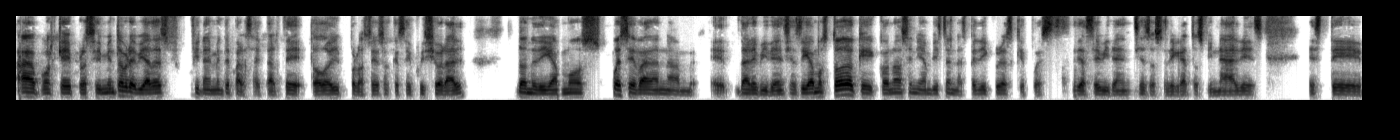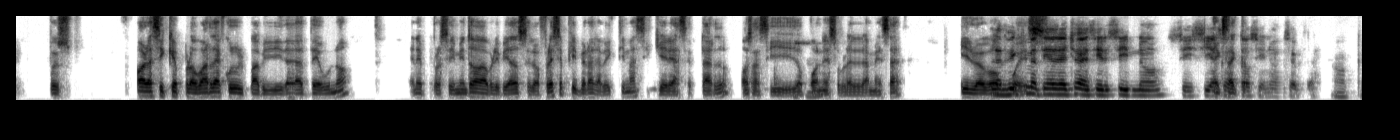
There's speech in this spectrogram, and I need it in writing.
Ah, porque el procedimiento abreviado es finalmente para saltarte todo el proceso que es el juicio oral, donde digamos, pues se van a eh, dar evidencias, digamos, todo lo que conocen y han visto en las películas, que pues se hace evidencias, los alegatos finales, este, pues ahora sí que probar la culpabilidad de uno. En el procedimiento abreviado se le ofrece primero a la víctima si quiere aceptarlo, o sea, si lo pone sobre la mesa, y luego La víctima pues... tiene derecho a decir sí, no, sí, sí, Exacto. acepto, sí, no acepta. Ok.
